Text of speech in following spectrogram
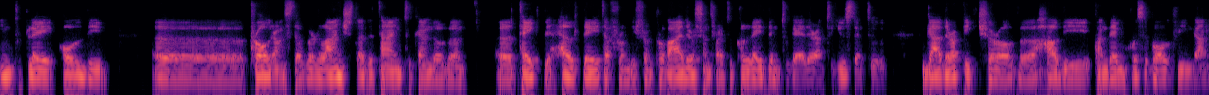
into play all the uh, programs that were launched at the time to kind of um, uh, take the health data from different providers and try to collate them together and to use them to gather a picture of uh, how the pandemic was evolving and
